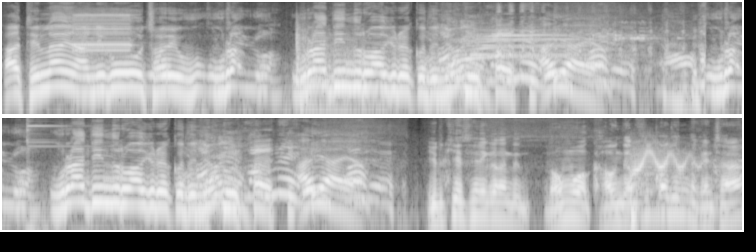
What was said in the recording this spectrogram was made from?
아 딘라인 아니고 저희 우, 우라 우라딘으로 하기로 했거든요. 아니야, 아니야. 우라 우라딘으로 하기로 했거든요. 아니야, 아니야. 이렇게 했으니까 근데 너무 가운데가 훅 빠졌네. 괜찮아?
